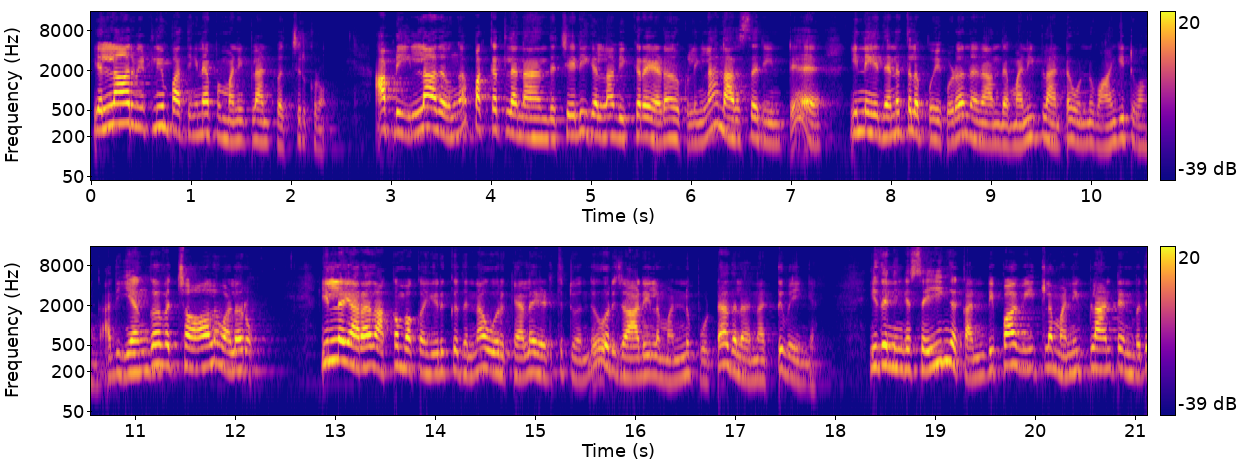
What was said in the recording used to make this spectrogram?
எல்லார் வீட்லேயும் பார்த்தீங்கன்னா இப்போ மணி பிளான்ட் வச்சுருக்குறோம். அப்படி இல்லாதவங்க பக்கத்தில் நான் இந்த செடிகள்லாம் விற்கிற இடம் இருக்கு இல்லைங்களா நர்சரின்ட்டு இன்றைய தினத்தில் போய் கூட அந்த அந்த மணி பிளான்ட்டை ஒன்று வாங்கிட்டு வாங்க. அது எங்கே வச்சாலும் வளரும். இல்லை யாராவது அக்கம் பக்கம் இருக்குதுன்னா ஒரு கிளை எடுத்துகிட்டு வந்து ஒரு ஜாடியில் மண் போட்டு அதில் நட்டு வைங்க. இதை நீங்கள் செய்யுங்க. கண்டிப்பாக வீட்டில் மணி பிளான்ட் என்பது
